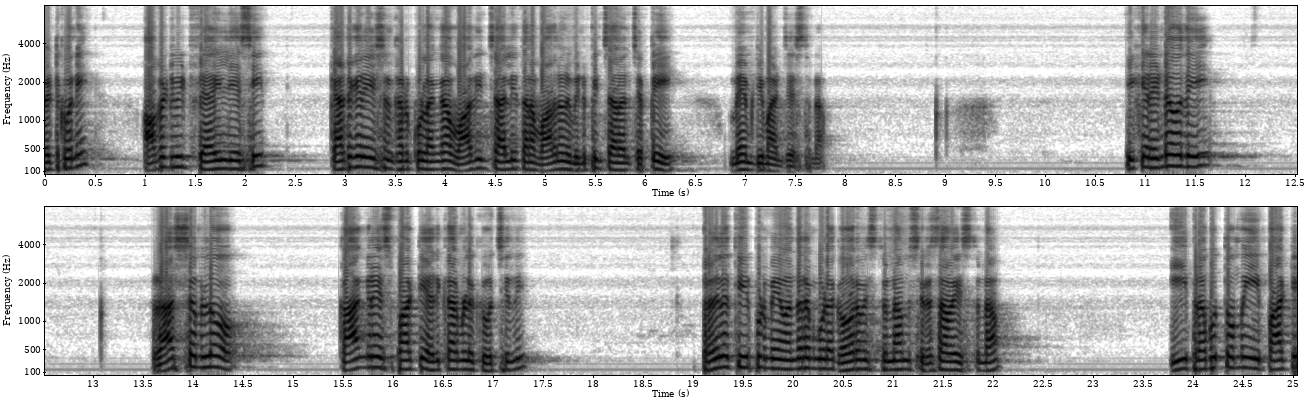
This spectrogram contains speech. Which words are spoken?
పెట్టుకొని అఫిడవిట్ ఫైల్ చేసి కేటగరైజేషన్కి అనుకూలంగా వాదించాలి తన వాదనను వినిపించాలని చెప్పి మేము డిమాండ్ చేస్తున్నాం. ఇక రెండవది రాష్ట్రంలో కాంగ్రెస్ పార్టీ అధికారంలోకి వచ్చింది. ప్రజల తీర్పును మేమందరం కూడా గౌరవిస్తున్నాం శిరసావహిస్తున్నాం. ఈ ప్రభుత్వం ఈ పార్టీ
